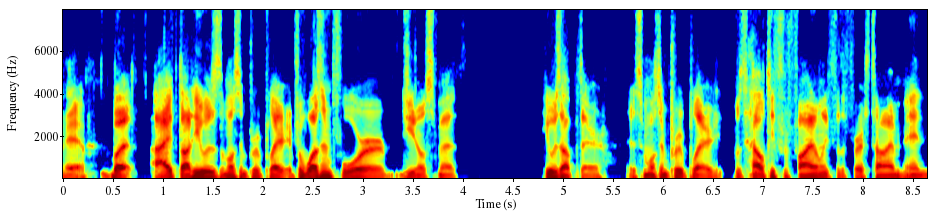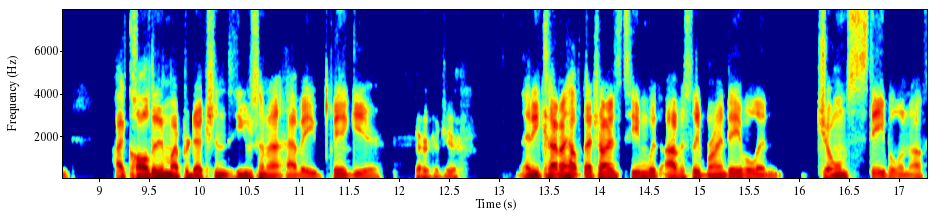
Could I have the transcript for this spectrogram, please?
Yeah, but I thought he was the most improved player. If it wasn't for Geno Smith, he was up there as the most improved player. He was healthy for finally for the first time, and I called it in my predictions. He was gonna have a big year, Very good year. And he kind of helped that Giants team with obviously Brian Daboll and Jones stable enough.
